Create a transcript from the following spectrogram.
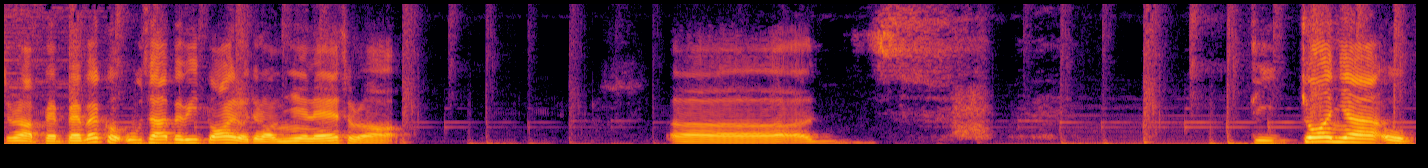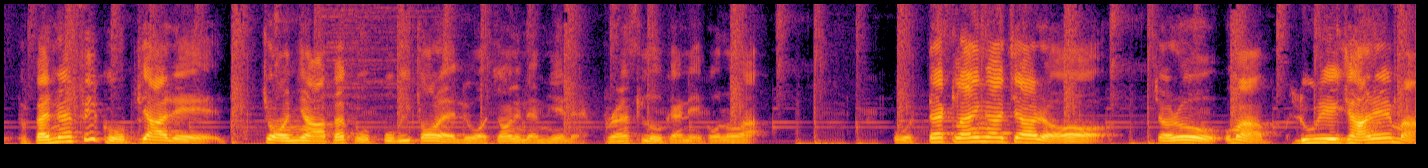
ကျွန်တော်ဘယ်ဘက်ဘက်ကိုဦးစားပေးပြီးသွားရလို့ကျွန်တော်မြင်လဲဆိုတော့အာ ဒီကြောညာဟို benefit ကိုပြတဲ့ကြောညာဘက်ကိုပို့ပြီးတော့တယ်လို့ကျွန်တော်အနေနဲ့မြင်တယ် brand slogan တွေအကုန်လုံးကဟို tagline ကကြတော့ကျွန်တော်တို့ဥမာလူတွေကြားထဲမှာ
